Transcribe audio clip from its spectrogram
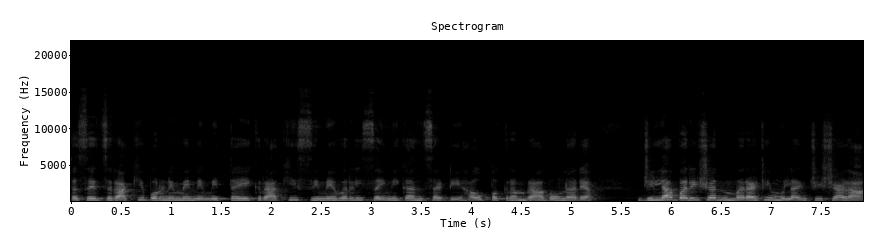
तसेच राखी पौर्णिमेनिमित्त एक राखी सीमेवरील सैनिकांसाठी हा उपक्रम राबवणाऱ्या जिल्हा परिषद मराठी मुलांची शाळा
